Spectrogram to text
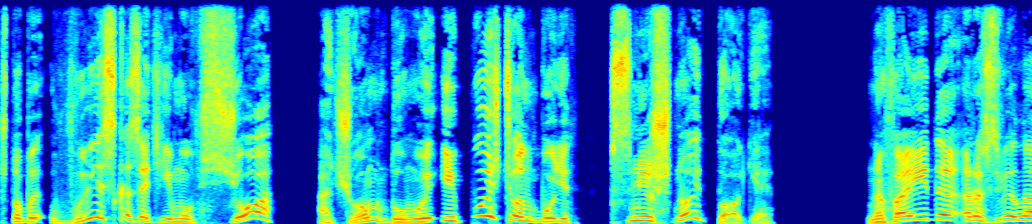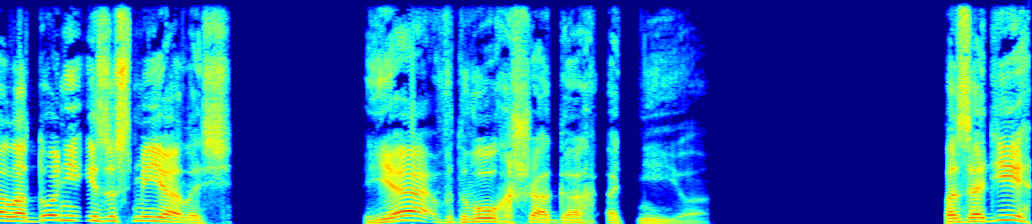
чтобы высказать ему все, о чем думаю, и пусть он будет в смешной тоге. Нафаида развела ладони и засмеялась. Я в двух шагах от нее. Позади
